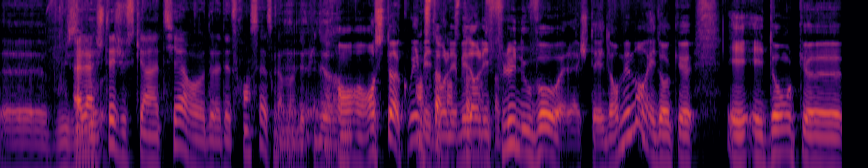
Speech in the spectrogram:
Euh, vous elle a acheté jusqu'à un tiers de la dette française, quand même, depuis deux ans. En, stock, oui, mais, dans les, mais, dans les, flux nouveaux, elle a acheté énormément. Et donc, euh, et, donc, euh,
